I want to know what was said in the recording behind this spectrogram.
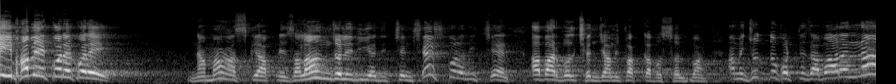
এইভাবে করে করে নামাজকে আপনি জলাঞ্জলি দিয়ে দিচ্ছেন, শেষ করে দিচ্ছেন। আবার বলছেন যে, আমি পাক্কা মুসলমান, আমি যুদ্ধ করতে যাব। আরে না!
